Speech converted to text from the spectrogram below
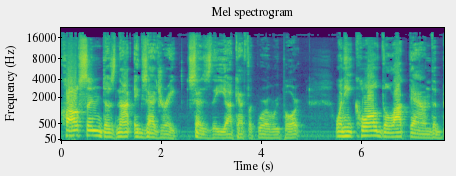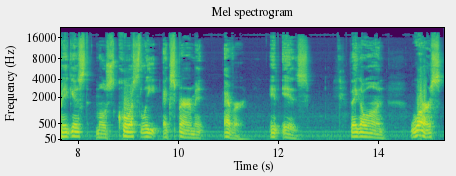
Carlson does not exaggerate, says the uh, Catholic World Report, when he called the lockdown the biggest, most costly experiment ever. It is. They go on. Worse,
